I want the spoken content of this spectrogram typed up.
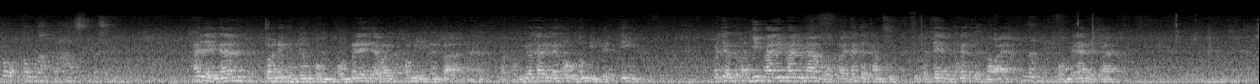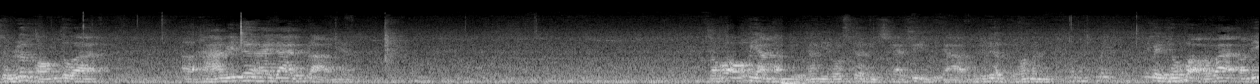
ก็ต้องมากกว่าห้าสิบเปอร์เซ็นต์ถ้าอย่างนั้นตอนนี้ผมยังผมผมไม่แน่ใจว่าเขามีอย่างนั้นก่อนนะแต่ผมก็ถ้าอย่างนั้นเขาคงต้องมีเบรกกิ้งก็จะยี่ห้ายี่ห้ายี่ห้าบวกไปถ้าเกิดทำสิบสิบประเทศมันก็ได้เกินร้อยผมไม่แน่ใจใช่ส่วนเรื่องของตัวเอ่อหารีดเดอร์ให้ได้หรือเปล่าเนี่ย สองอก็พยายามทำอยู่นะมีโรสเตอร์มีรายชื่ออยู่ยาวไม่เลือกแต่ว่ามันเป็นที่ผมบอกว่า ตอนนี้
